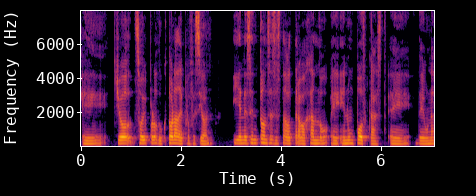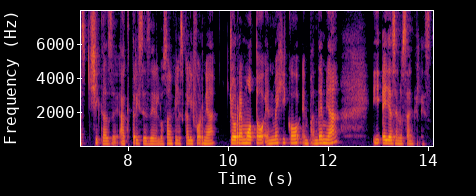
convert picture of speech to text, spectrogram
Eh, yo soy productora de profesión y en ese entonces estaba trabajando eh, en un podcast de unas chicas, de, actrices de Los Ángeles, California. Yo remoto en México en pandemia y ellas en Los Ángeles.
